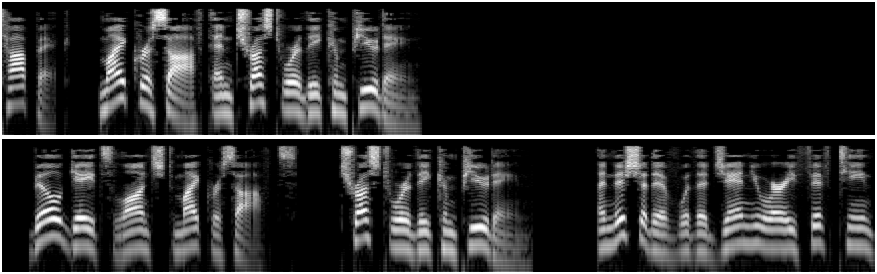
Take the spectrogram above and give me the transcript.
Topic: Microsoft and trustworthy computing. Bill Gates launched Microsoft's Trustworthy Computing Initiative with a January 15,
